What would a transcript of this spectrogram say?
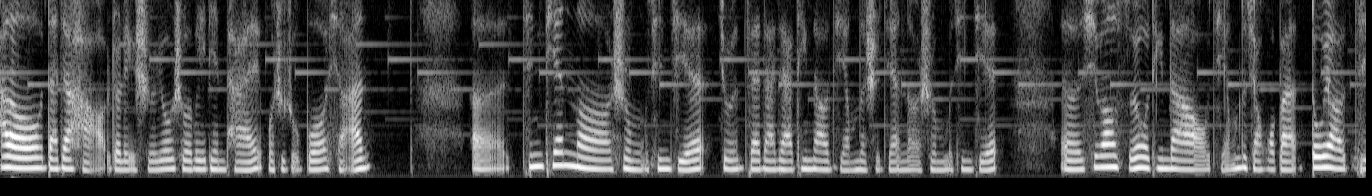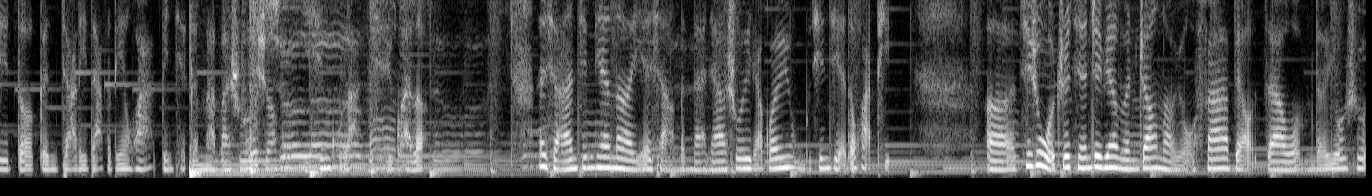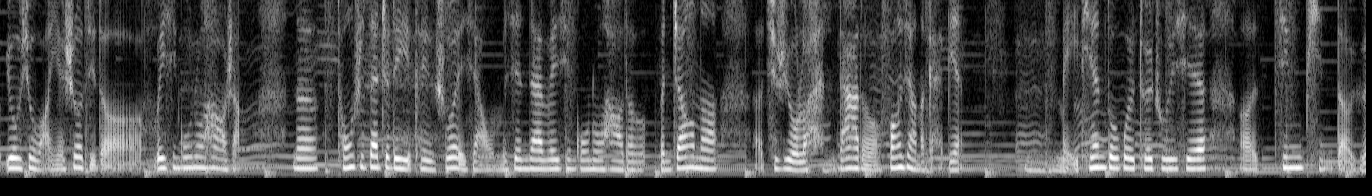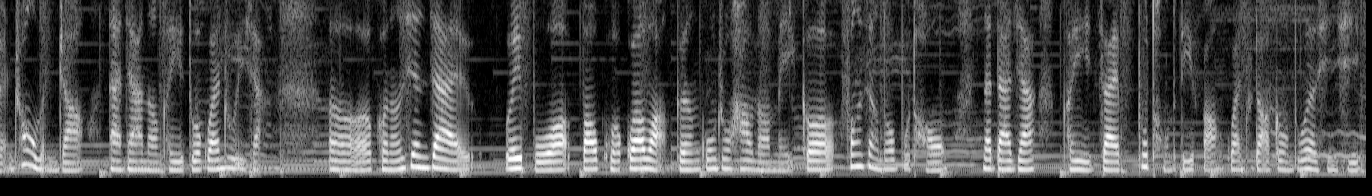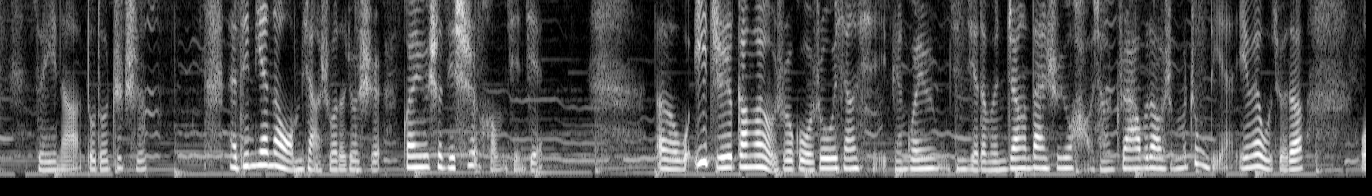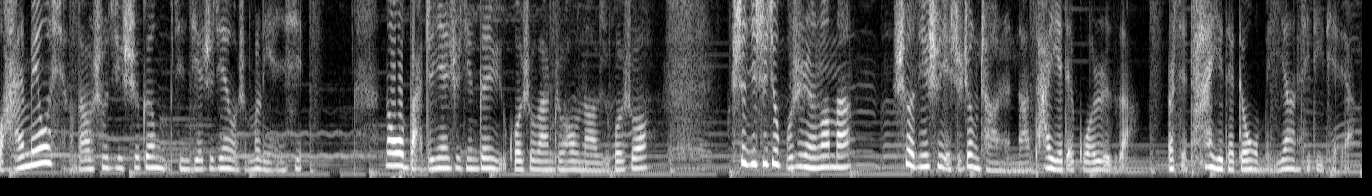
Hello，大家好，这里是优设微电台，我是主播小安。呃，今天呢是母亲节，就是在大家听到节目的时间呢是母亲节。呃，希望所有听到节目的小伙伴都要记得跟家里打个电话，并且跟妈妈说一声你辛苦啦，节日快乐。那小安今天呢也想跟大家说一点关于母亲节的话题。呃，其实我之前这篇文章呢有发表在我们的优秀优秀网页设计的微信公众号上。那同时在这里也可以说一下，我们现在微信公众号的文章呢，呃，其实有了很大的方向的改变。嗯，每一天都会推出一些呃精品的原创文章，大家呢可以多关注一下。呃，可能现在。微博包括官网跟公众号呢，每个方向都不同，那大家可以在不同的地方关注到更多的信息，所以呢多多支持。那今天呢，我们想说的就是关于设计师和母亲节。呃，我一直刚刚有说过，我说我想写一篇关于母亲节的文章，但是又好像抓不到什么重点，因为我觉得我还没有想到设计师跟母亲节之间有什么联系。那我把这件事情跟雨过说完之后呢，雨过说。设计师就不是人了吗？设计师也是正常人呐，他也得过日子啊，而且他也得跟我们一样挤地铁呀。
